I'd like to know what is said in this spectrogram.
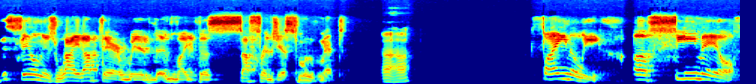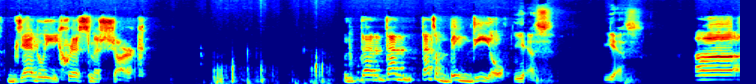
This film is right up there with like the suffragist movement. Uh huh. Finally, a female deadly Christmas shark. That that that's a big deal. Yes. Yes. Uh,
